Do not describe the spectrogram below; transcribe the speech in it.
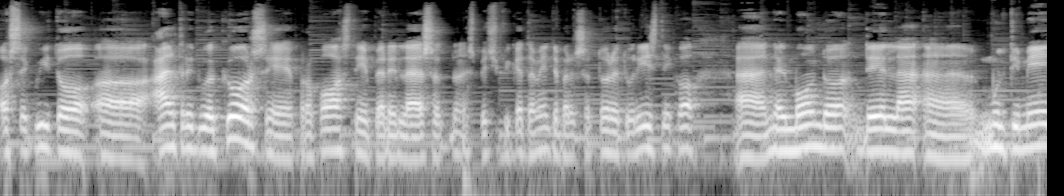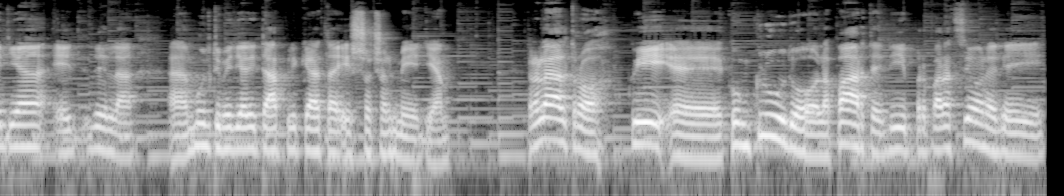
ho seguito uh, altri due corsi proposti per il, specificatamente per il settore turistico uh, nel mondo della uh, multimedia e della multimedialità applicata ai social media. Tra l'altro qui eh, concludo la parte di preparazione dei,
